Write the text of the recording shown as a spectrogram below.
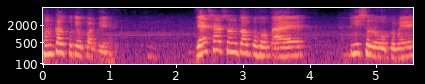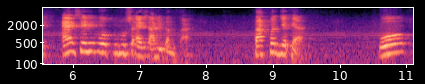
संकल्प के ऊपर भी है। जैसा संकल्प होता है इस लोक में ऐसे ही वो पुरुष ऐसा ही बनता है। तात्पर्य क्या? वो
